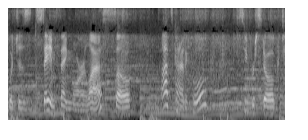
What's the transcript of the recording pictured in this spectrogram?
which is the same thing more or less. So that's kind of cool. Super stoked.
